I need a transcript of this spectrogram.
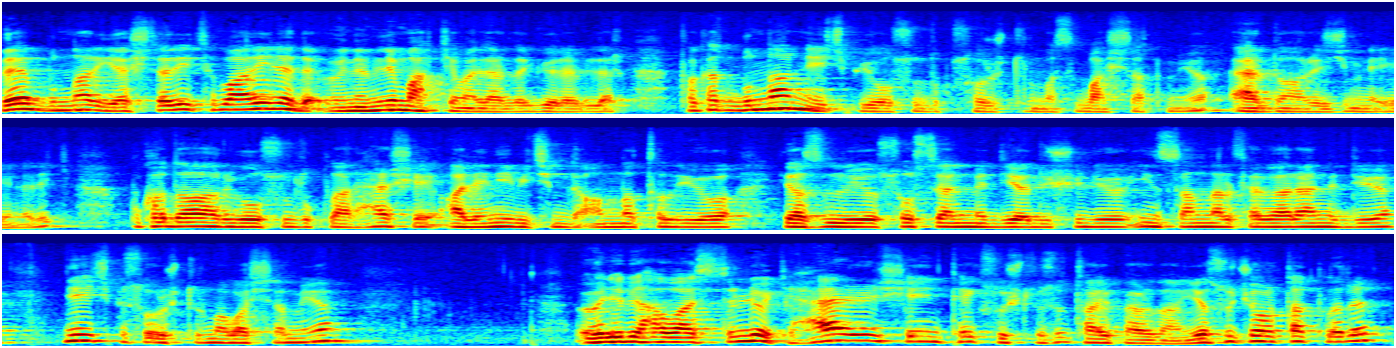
Ve bunlar yaşları itibariyle de önemli mahkemelerde görevliler. Fakat bunlar ne hiçbir yolsuzluk soruşturması başlatmıyor Erdoğan rejimine yönelik? Bu kadar yolsuzluklar her şey aleni biçimde anlatılıyor, yazılıyor, sosyal medyaya düşülüyor, insanlar feveran ediyor. Niye hiçbir soruşturma başlamıyor? Öyle bir hava estiriliyor ki her şeyin tek suçlusu Tayyip Erdoğan. Ya suç ortakları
